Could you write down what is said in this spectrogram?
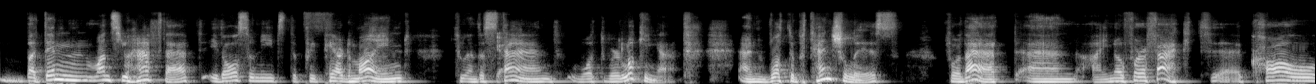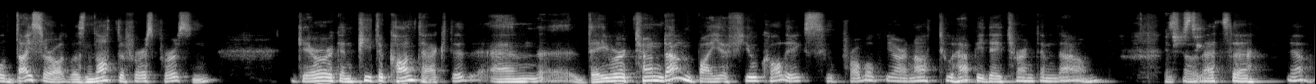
but then once you have that it also needs the prepared mind to understand yeah. what we're looking at and what the potential is for that. And I know for a fact, uh, Karl Deisseroth was not the first person Georg and Peter contacted, and uh, they were turned down by a few colleagues who probably are not too happy they turned them down. Interesting. So that's uh, yeah.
